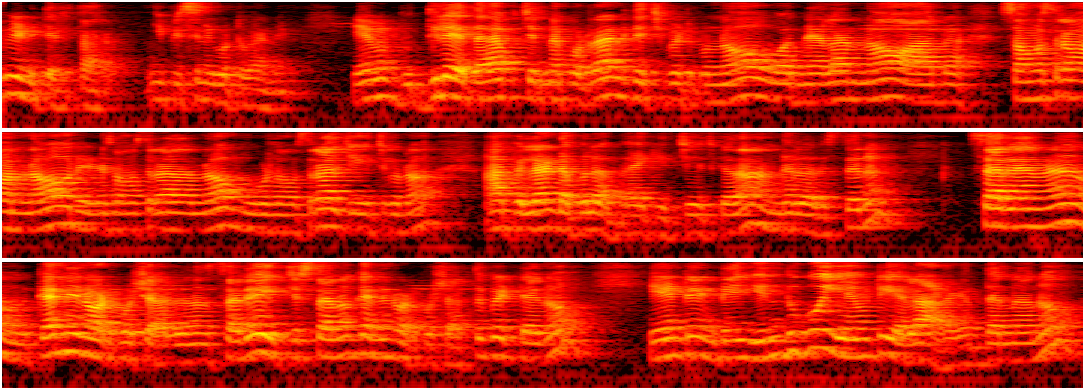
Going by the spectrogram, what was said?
వీడిని తిడతారు ఈ పిసిని కొట్టువాడిని. ఏమో బుద్ధి లేదా? చిన్న కుర్రాన్ని తెచ్చిపెట్టుకున్నావు ఒక నెల అన్నావు ఆరు సంవత్సరం అన్నావు రెండు సంవత్సరాలు అన్నావు మూడు సంవత్సరాలు చేయించుకున్నావు ఆ పిల్లాడి డబ్బులు అబ్బాయికి ఇచ్చేయచ్చు కదా అందరూ అరుస్తాను సరేనా? కానీ నేను వాడుకో సరే ఇచ్చిస్తాను కానీ నేను వాడుకో షరతు పెట్టాను. ఏంటంటే ఎందుకు ఏమిటి ఎలా అడగద్దన్నాను?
